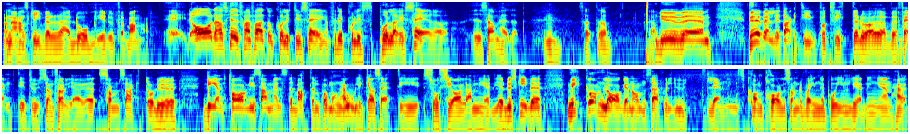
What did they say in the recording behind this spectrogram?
Och när han skriver det där, då blir du förbannad? Eh, ja, han skriver framförallt om kollektiviseringen för det polariserar i samhället. Mm. Så att, eh, ja. du, eh, du är väldigt aktiv på Twitter. Du har över 50 000 följare som sagt och du deltar i samhällsdebatten på många olika sätt i sociala medier. Du skriver mycket om lagen om särskild utlänningskontroll som du var inne på i inledningen här.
